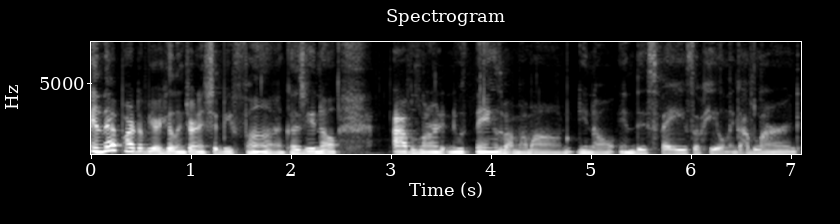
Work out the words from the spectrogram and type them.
And that part of your healing journey should be fun because, you know, I've learned new things about my mom, you know, in this phase of healing. I've learned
